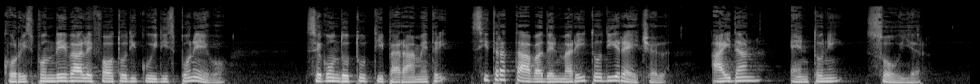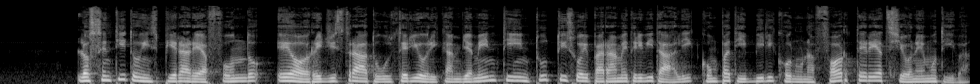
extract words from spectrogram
corrispondeva alle foto di cui disponevo. Secondo tutti i parametri, si trattava del marito di Rachel, Aidan Anthony Sawyer. L'ho sentito inspirare a fondo e ho registrato ulteriori cambiamenti in tutti i suoi parametri vitali compatibili con una forte reazione emotiva.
